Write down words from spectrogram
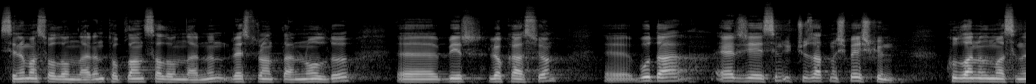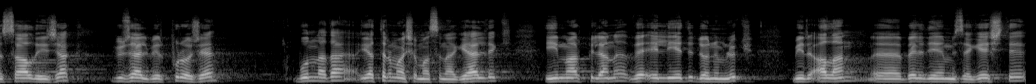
sinema salonlarının, toplantı salonlarının, restoranlarının olduğu e, bir lokasyon. E, bu da Erciyes'in 365 gün kullanılmasını sağlayacak güzel bir proje. Bununla da yatırım aşamasına geldik. İmar planı ve 57 dönümlük bir alan e, belediyemize geçti.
